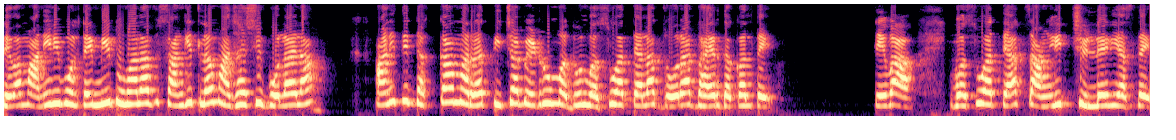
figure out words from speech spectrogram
तेव्हा मानिनी बोलते मी तुम्हाला सांगितलं माझ्याशी बोलायला? आणि ती धक्का मारत तिच्या बेडरूम मधून वसुहत्याला जोरात बाहेर ढकलते. तेव्हा वसुहत्या चांगलीच चिडलेली असते.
